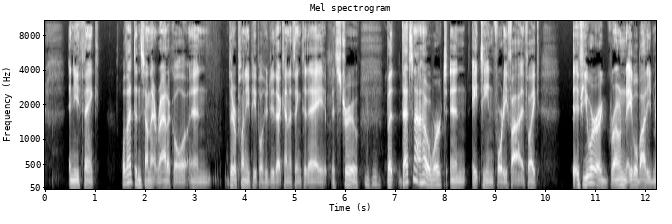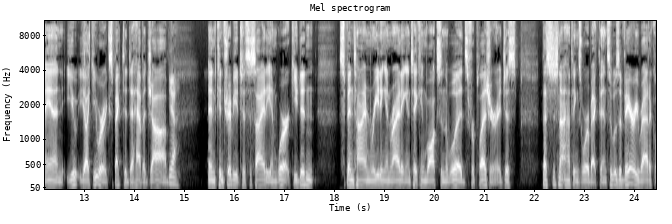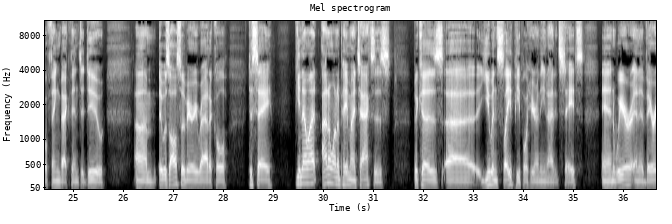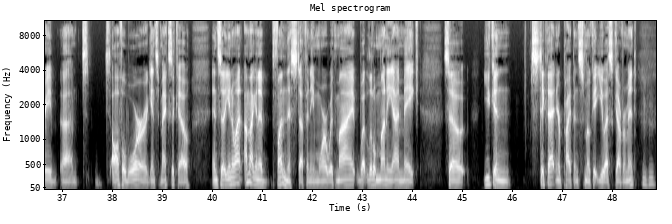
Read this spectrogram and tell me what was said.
and you think, well, that didn't sound that radical, and there are plenty of people who do that kind of thing today. It's true, mm-hmm. but that's not how it worked in 1845. Like, if you were a grown, able-bodied man, you like you were expected to have a job, yeah. and contribute to society and work. You didn't spend time reading and writing and taking walks in the woods for pleasure. It just that's just not how things were back then. So it was a very radical thing back then to do. Um, it was also very radical to say, you know what? I don't want to pay my taxes because uh, you enslave people here in the United States, and we're in a very uh, awful war against Mexico. And so, you know what? I'm not going to fund this stuff anymore with my what little money I make. So you can stick that in your pipe and smoke it, U.S. government. Mm-hmm.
